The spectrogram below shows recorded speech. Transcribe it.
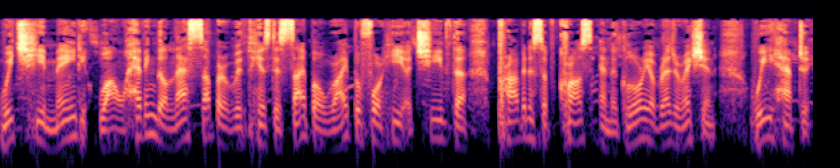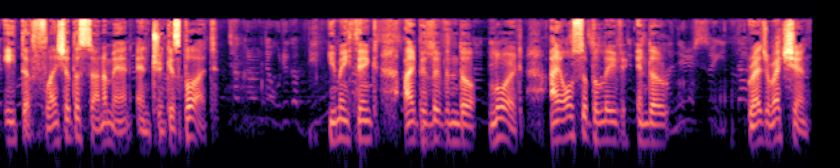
which he made while having the Last Supper with his disciple right before he achieved the providence of cross and the glory of resurrection, we have to eat the flesh of the Son of Man and drink his blood. You may think, I believe in the Lord. I also believe in the resurrection.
